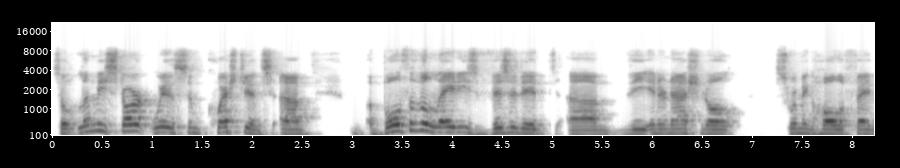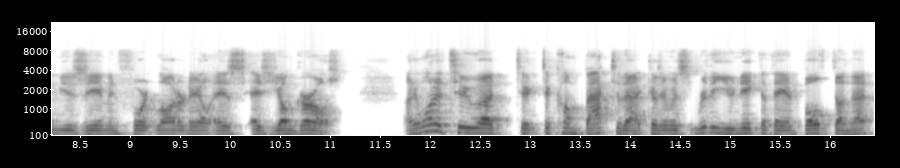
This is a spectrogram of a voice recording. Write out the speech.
So let me start with some questions. Um, both of the ladies visited um, the International Swimming Hall of Fame Museum in Fort Lauderdale as as young girls. And I wanted to uh, to to come back to that because it was really unique that they had both done that,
